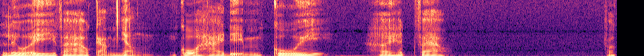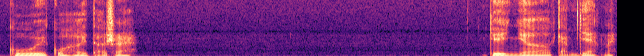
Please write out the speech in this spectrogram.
Lưu ý vào cảm nhận của hai điểm cuối hơi hít vào và cuối của hơi thở ra. Ghi nhớ cảm giác này.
